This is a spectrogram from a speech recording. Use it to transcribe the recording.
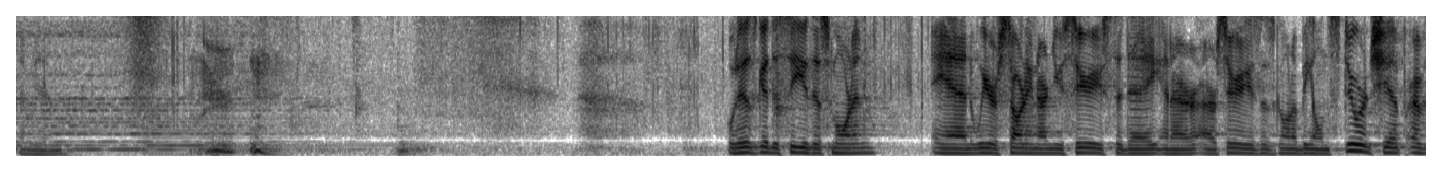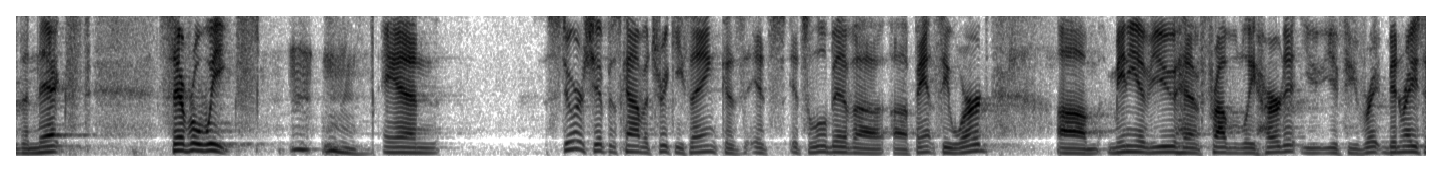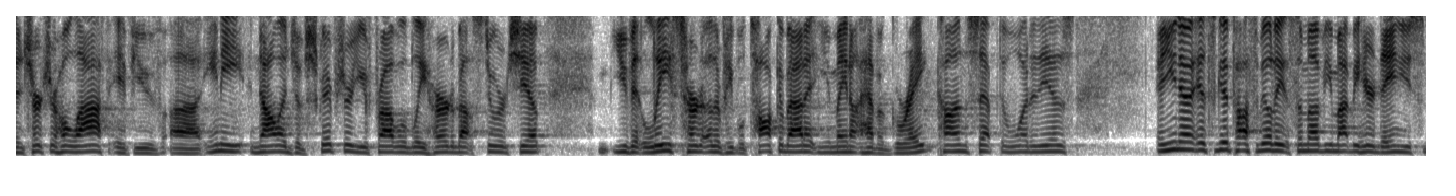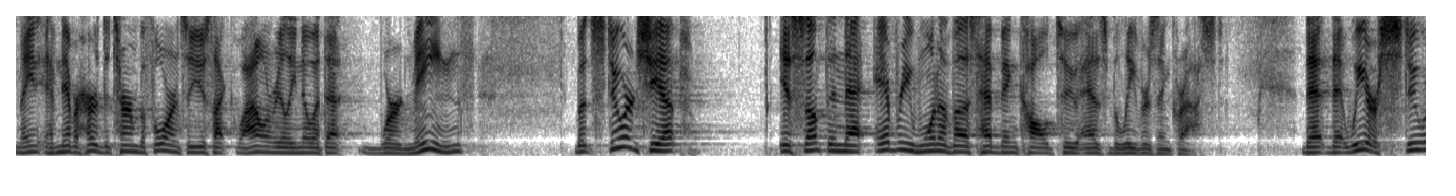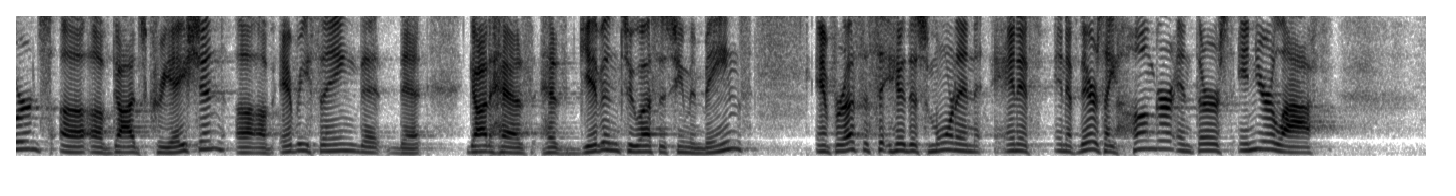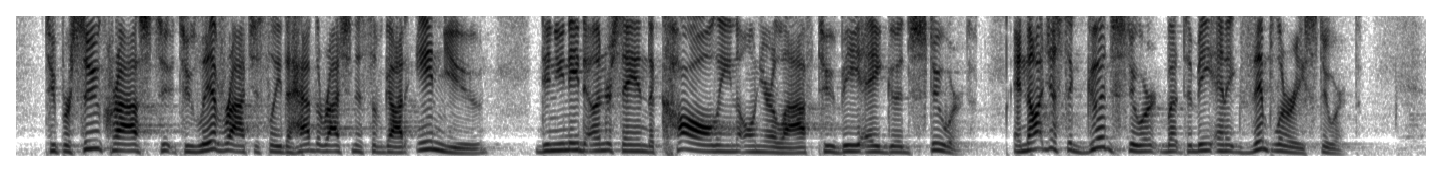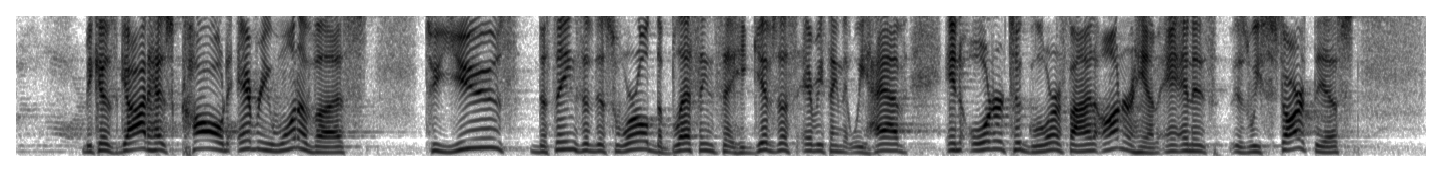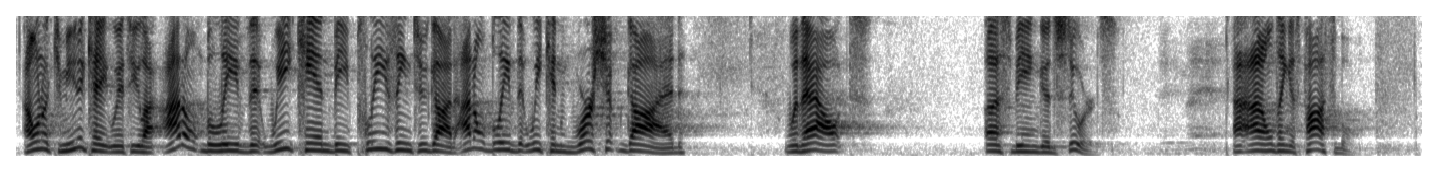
Amen. well, it is good to see you this morning. And we are starting our new series today, and our, our series is going to be on stewardship over the next several weeks. and stewardship is kind of a tricky thing because it's, it's a little bit of a, a fancy word. Um, many of you have probably heard it. You, if you've been raised in church your whole life, if you've uh, any knowledge of Scripture, you've probably heard about stewardship. You've at least heard other people talk about it. You may not have a great concept of what it is. And you know, it's a good possibility that some of you might be here today and you may have never heard the term before, and so you're just like, well, I don't really know what that word means. But stewardship is something that every one of us have been called to as believers in Christ. That, that we are stewards uh, of God's creation, uh, of everything that, that God has, has given to us as human beings. And for us to sit here this morning, and if, and if there's a hunger and thirst in your life to pursue Christ, to, to live righteously, to have the righteousness of God in you, then you need to understand the calling on your life to be a good steward. And not just a good steward, but to be an exemplary steward. Because God has called every one of us to use the things of this world, the blessings that He gives us, everything that we have, in order to glorify and honor Him. And as, as we start this, I want to communicate with you like, I don't believe that we can be pleasing to God. I don't believe that we can worship God without us being good stewards. I don't think it's possible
